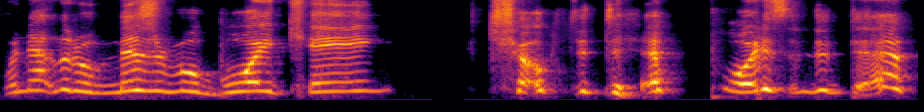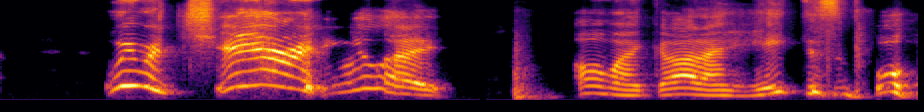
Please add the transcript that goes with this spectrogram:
when that little miserable boy king choked to death, poisoned to death. We were cheering. We're like, oh my God, I hate this boy.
